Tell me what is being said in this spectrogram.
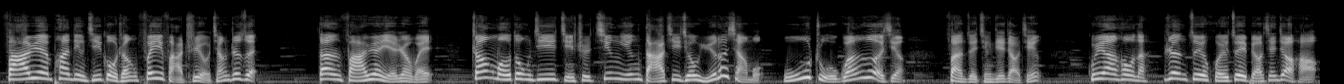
法院判定其构成非法持有枪支罪。但法院也认为张某动机仅是经营打气球娱乐项目，无主观恶性，犯罪情节较轻。归案后呢，认罪悔罪表现较好，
